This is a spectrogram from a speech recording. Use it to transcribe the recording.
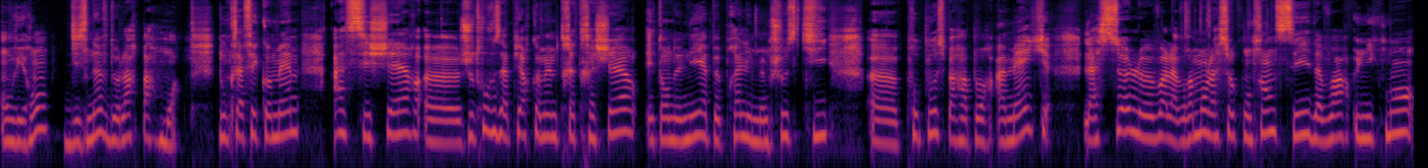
environ 19 dollars par mois. Donc ça fait quand même assez cher. Euh, je trouve Zapier quand même très très cher, étant donné à peu près les mêmes choses qu'ils euh, proposent par rapport à Make. La seule, voilà, vraiment la seule contrainte, c'est d'avoir uniquement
